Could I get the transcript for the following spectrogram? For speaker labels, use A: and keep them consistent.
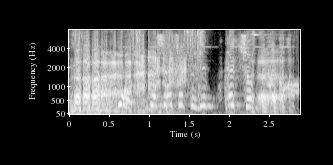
A: Just headshot to him! Headshot!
